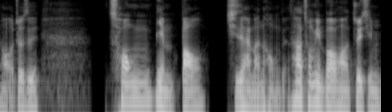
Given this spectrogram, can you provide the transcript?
哦，就是葱面包，其实还蛮红的。它的葱面包的话，最近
